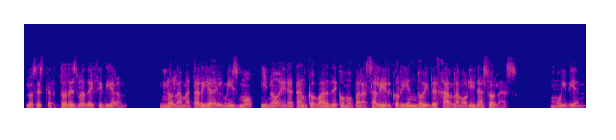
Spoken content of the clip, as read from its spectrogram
Los estertores lo decidieron. No la mataría él mismo, y no era tan cobarde como para salir corriendo y dejarla morir a solas. Muy bien.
